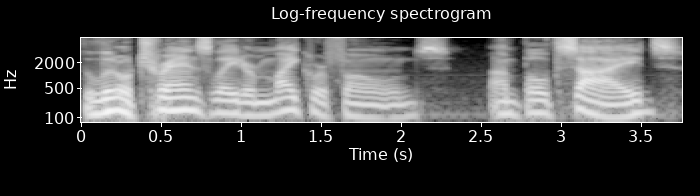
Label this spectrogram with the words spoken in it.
the little translator microphones on both sides,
